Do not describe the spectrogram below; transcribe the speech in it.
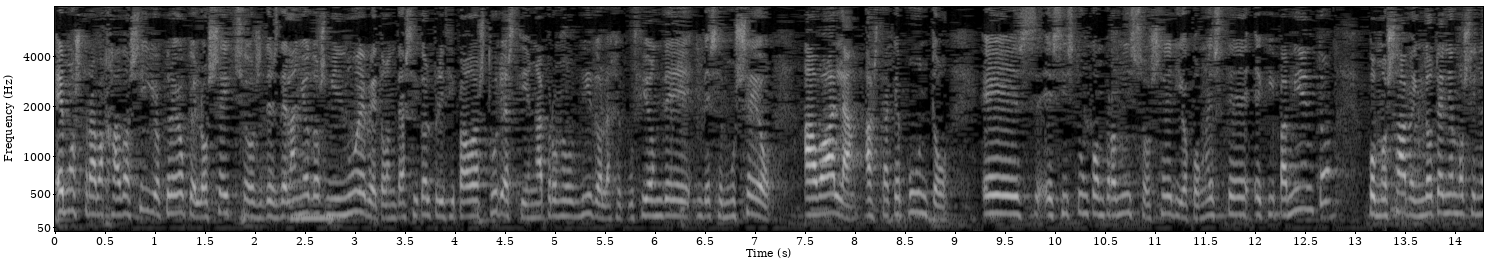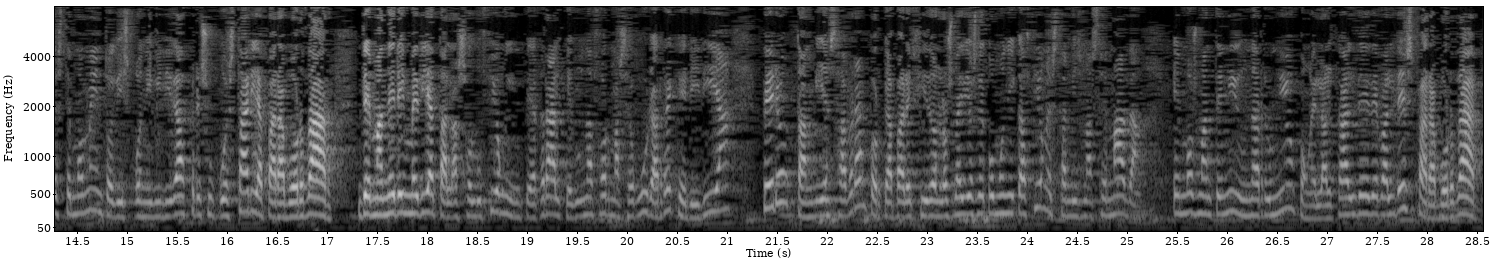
Hemos trabajado así. Yo creo que los hechos desde el año 2009, donde ha sido el Principado de Asturias quien ha promovido la ejecución de, ese museo, avala hasta qué punto existe un compromiso serio con este equipamiento. Como saben, no tenemos en este momento disponibilidad presupuestaria para abordar de manera inmediata la solución integral que de una forma segura requeriría, pero también sabrán, porque ha aparecido en los medios de comunicación, esta misma semana hemos mantenido una reunión con el alcalde de Valdés para abordar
